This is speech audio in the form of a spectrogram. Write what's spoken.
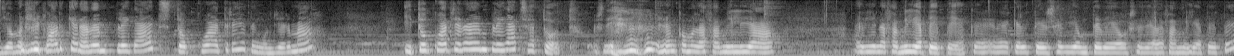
jo me'n record que anàvem plegats, tot quatre, jo tinc un germà, i tot quatre anàvem plegats a tot. És dir, eren com la família... Hi havia una família Pepe, que en aquell temps hi havia un TVO se deia la família Pepe,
